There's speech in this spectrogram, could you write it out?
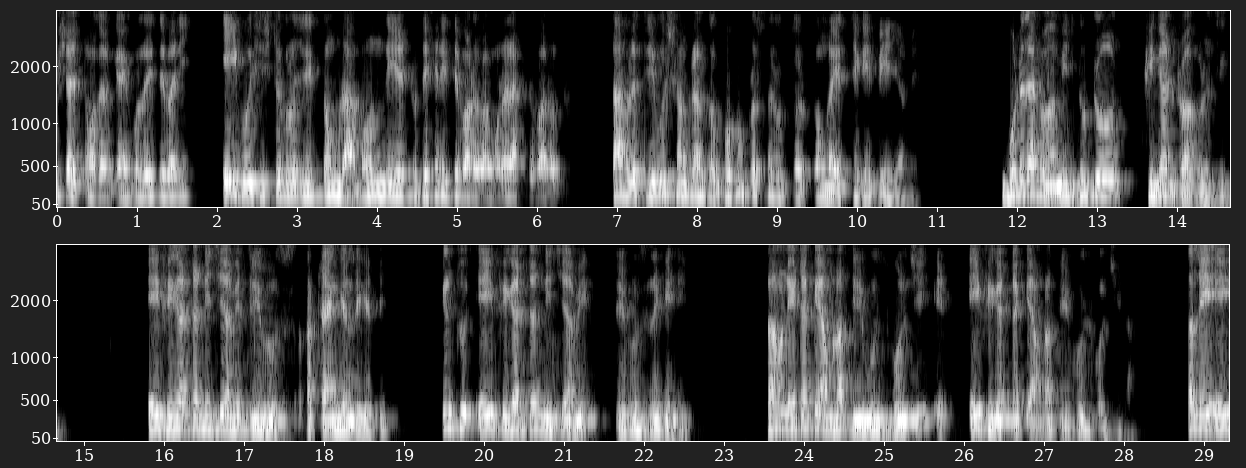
বিষয় তোমাদেরকে আমি বলে দিতে পারি, এই বৈশিষ্ট্যগুলো যদি তোমরা মন দিয়ে একটু দেখে নিতে পারো বা মনে রাখতে পারো তাহলে ত্রিভুজ সংক্রান্ত বহু প্রশ্নের উত্তর তোমরা এর থেকেই পেয়ে যাবে। বোর্ডে দেখো, আমি দুটো ফিগার ড্র করেছি। এই ফিগারটার নিচে আমি ত্রিভুজ, অর্থাৎ ট্রায়াঙ্গেল লিখেছি। কিন্তু এই ফিগারটার নিচে আমি ত্রিভুজ লিখিনি। তার মানে এটাকে আমরা ত্রিভুজ বলছি এই ফিগারটাকে আমরা ত্রিভুজ বলছি না। তাহলে এই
